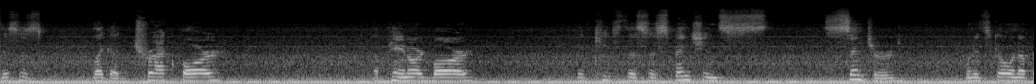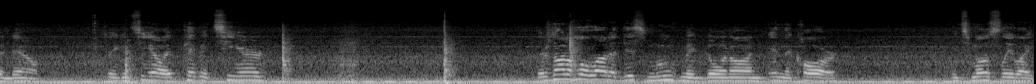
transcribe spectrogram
this is like a track bar, a Panhard bar. It keeps the suspension centered when it's going up and down. So you can see how it pivots here. There's not a whole lot of this movement going on in the car. It's mostly like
